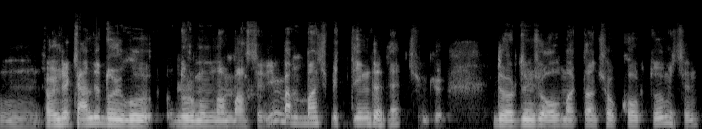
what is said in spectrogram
Hmm. Önce kendi duygu durumumdan bahsedeyim. Ben maç bittiğinde de çünkü dördüncü olmaktan çok korktuğum için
